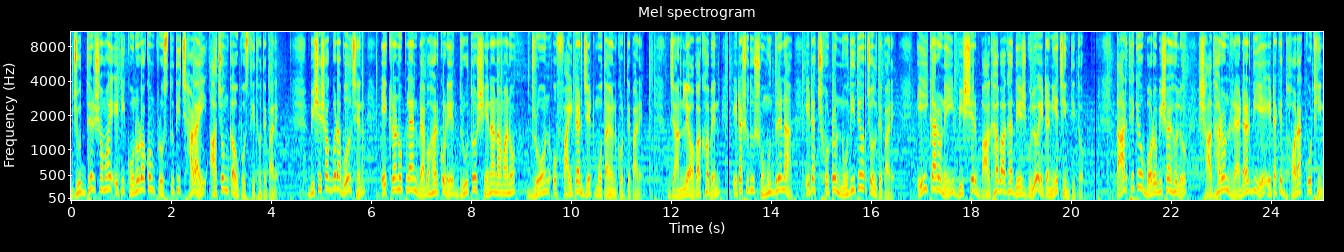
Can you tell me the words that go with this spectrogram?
যুদ্ধের সময় এটি কোনো রকম প্রস্তুতি ছাড়াই আচমকা উপস্থিত হতে পারে। বিশেষজ্ঞরা বলছেন, এক্রানো প্ল্যান ব্যবহার করে দ্রুত সেনা নামানো, ড্রোন ও ফাইটার জেট মোতায়েন করতে পারে। জানলে অবাক হবেন, এটা শুধু সমুদ্রে না, এটা ছোট নদীতেও চলতে পারে। এই কারণেই বিশ্বের বাঘা বাঘা দেশগুলো এটা নিয়ে চিন্তিত। তার থেকেও বড় বিষয় হলো, সাধারণ র্যাডার দিয়ে এটাকে ধরা কঠিন,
